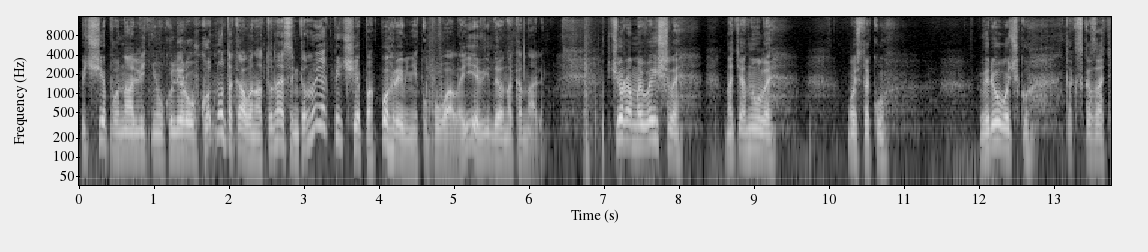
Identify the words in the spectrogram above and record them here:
Підщепу на літню окуліровку. Ну така вона тонесенька, ну як підщепа, по гривні купували. Є відео на каналі. Вчора ми вийшли, натягнули ось таку вірьовочку, так сказати,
